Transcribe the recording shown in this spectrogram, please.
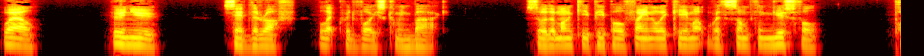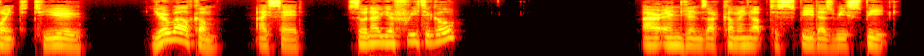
Well, who knew? said the rough, liquid voice coming back. So the monkey people finally came up with something useful. Point to you. You're welcome, I said, so now you're free to go? Our engines are coming up to speed as we speak.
